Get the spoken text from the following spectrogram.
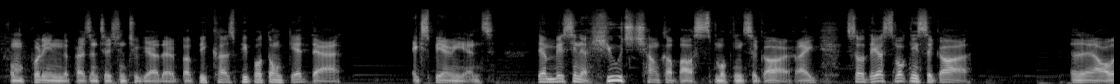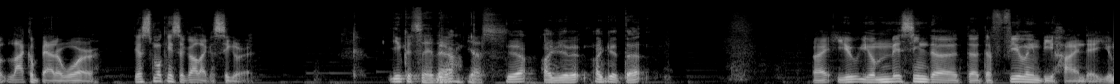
from putting the presentation together, but because people don't get that experience, they're missing a huge chunk about smoking cigar, right? So they're smoking cigar, you know, lack of better word, they're smoking cigar like a cigarette. you could say that. Yeah. Yes. Yeah, I get it. I get that. right? You you're missing the, the the feeling behind it. You're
